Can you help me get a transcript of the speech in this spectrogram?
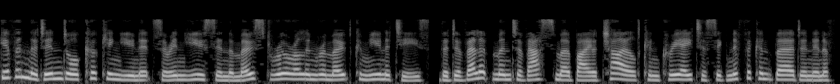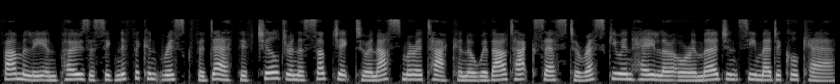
Given that indoor cooking units are in use in the most rural and remote communities, the development of asthma by a child can create a significant burden in a family and pose a significant risk for death if children are subject to an asthma attack and are without access to rescue inhaler or emergency medical care.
